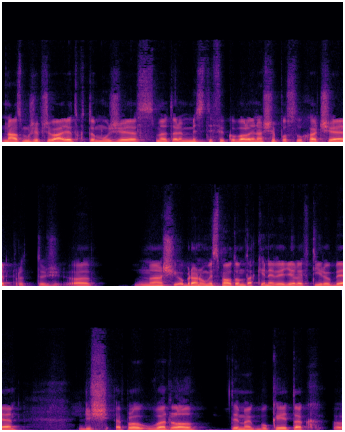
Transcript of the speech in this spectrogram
nás může přivádět k tomu, že jsme tady mystifikovali naše posluchače, protože uh, na naší obranu my jsme o tom taky nevěděli v té době, když Apple uvedl ty MacBooky, tak uh,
